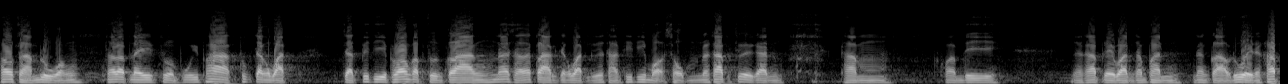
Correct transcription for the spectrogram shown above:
ท้องสามหลวงสำหรับในส่วนภูมิภาคทุกจังหวัด จัดพิธีพร้อมกับส่วนกลางหน้าสารกลางจังหวัดหรือสถานที่ที่เหมาะสมนะครับ ช่วยกันทำความดีนะครับในวันสำคัญดังกล่าวด้วยนะครับ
